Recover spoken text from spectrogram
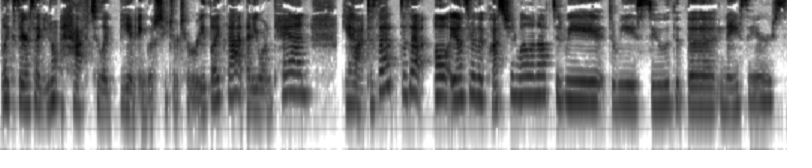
like Sara said, you don't have to like be an English teacher to read like that. Anyone can. Yeah. Does that does that all answer the question well enough? Did we did we soothe the naysayers?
